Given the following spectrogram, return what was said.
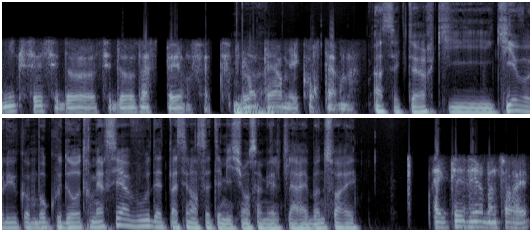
mixer ces deux, ces deux aspects en fait, long terme et court terme. Un secteur qui, qui évolue comme beaucoup d'autres. Merci à vous d'être passé dans cette émission, Samuel Claret. Bonne soirée. Avec plaisir, bonne soirée.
